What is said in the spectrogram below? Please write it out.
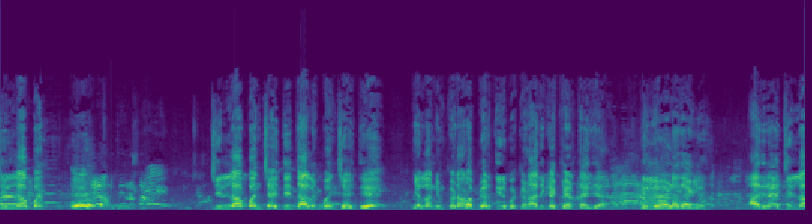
ಜಿಲ್ಲಾ ಜಿಲ್ಲಾ ಪಂಚಾಯತಿ, ತಾಲೂಕ್ ಪಂಚಾಯತಿ, ಎಲ್ಲ ನಿಮ್ ಕಡೆ ಅವ್ರ ಅಭ್ಯರ್ಥಿ ಇರ್ಬೇಕಣ್ಣ, ಅದಕ್ಕೆ ಕೇಳ್ತಾ ಇದೀಯ? ಇರ್ಲಿ, ಒಳ್ಳೇದಾಗ್ಲಿ. ಆದ್ರೆ ಜಿಲ್ಲಾ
